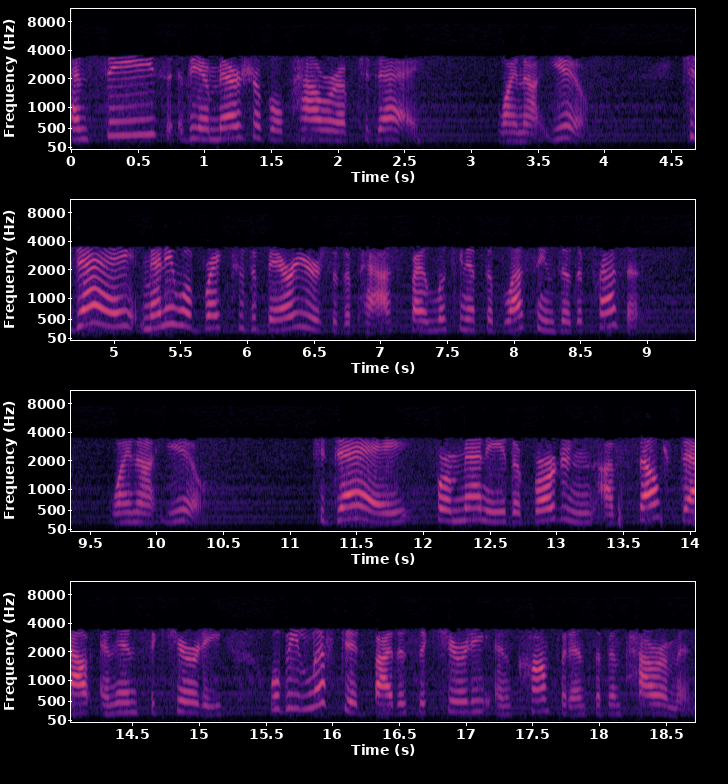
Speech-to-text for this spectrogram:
and seize the immeasurable power of today. Why not you? Today, many will break through the barriers of the past by looking at the blessings of the present. Why not you? Today, for many, the burden of self doubt and insecurity will be lifted by the security and confidence of empowerment.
